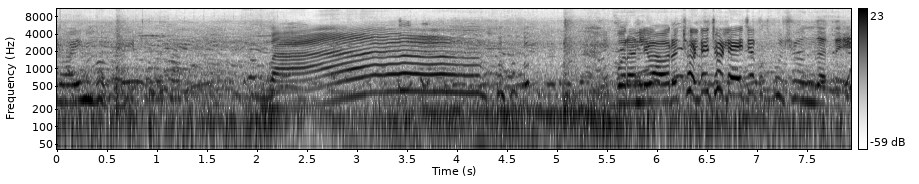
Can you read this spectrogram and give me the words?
ड्रॉइंग म्हणले वावर छोट्या छोट्या याच्यात खुशी होऊन जाते.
